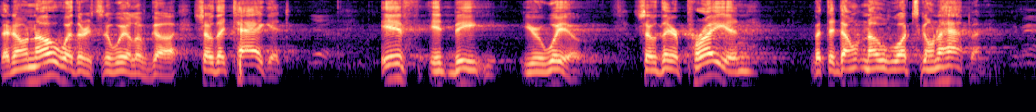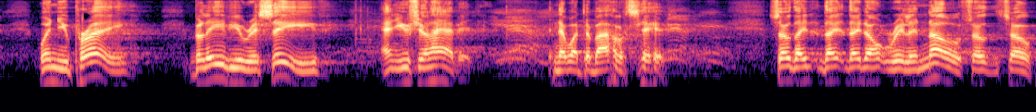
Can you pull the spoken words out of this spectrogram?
They don't know whether it's the will of God, so they tag it. If it be your will. So they're praying, but they don't know what's going to happen. When you pray, believe you receive, and you shall have it. Isn't that what the Bible says? So they, they, they don't really know. So, so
